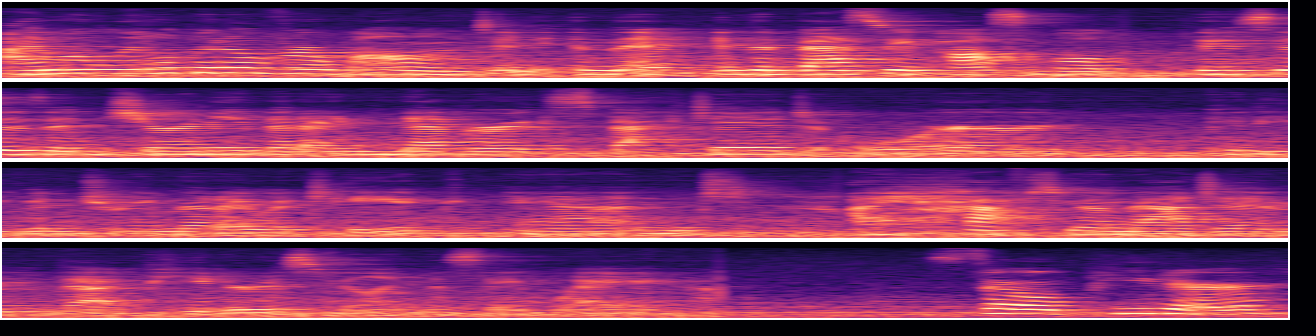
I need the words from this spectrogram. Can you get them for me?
I'm a little bit overwhelmed in, in, the, in the best way possible. This is a journey that I never expected or could even dream that I would take, and I have to imagine that Peter is feeling the same way. So, Peter,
